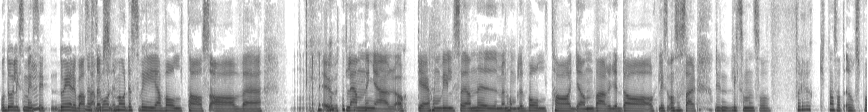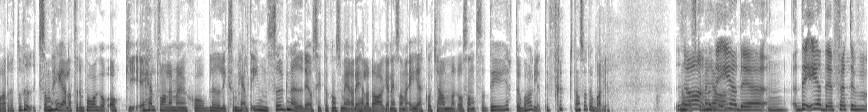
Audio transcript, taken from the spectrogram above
och då, liksom mm. då är det bara så här, Moder Svea våldtas av utlänningar och eh, hon vill säga nej men hon blir våldtagen varje dag. Och liksom, alltså så här, det är liksom en så fruktansvärt urspårad retorik som hela tiden pågår och helt vanliga människor blir liksom helt insugna i det och sitter och konsumerar det hela dagen i såna ekokammare och sånt. Så det är jätteobehagligt. Det är fruktansvärt obehagligt. Men ja, men det är det. Mm. Det är det, för att det,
